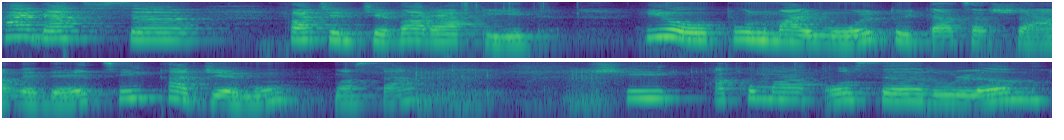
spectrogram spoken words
haideți să facem ceva rapid. Eu o pun mai mult, uitați așa, vedeți, ca gemul ăsta. Și acum o să rulăm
